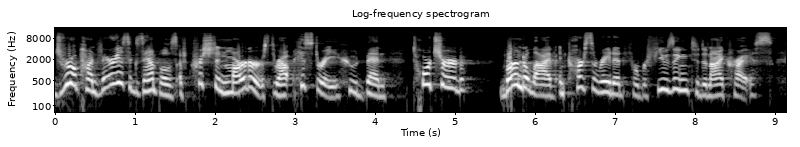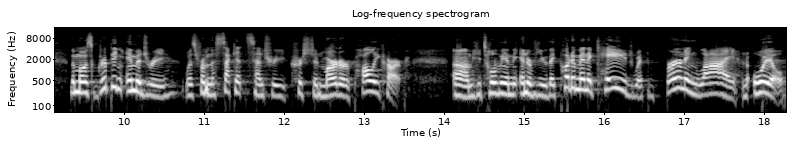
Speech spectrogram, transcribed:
drew upon various examples of Christian martyrs throughout history who'd been tortured, burned alive, incarcerated for refusing to deny Christ. The most gripping imagery was from the second century Christian martyr Polycarp. Um, he told me in the interview, they put him in a cage with burning lye and oil.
